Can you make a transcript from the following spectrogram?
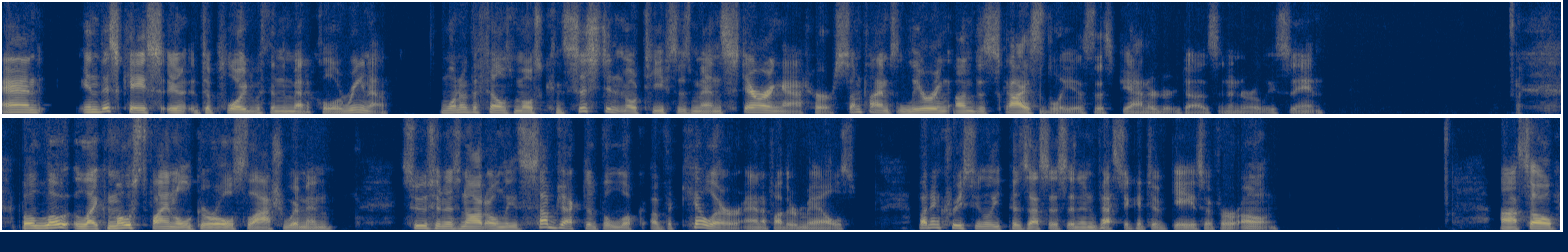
And in this case, uh, deployed within the medical arena. One of the film's most consistent motifs is men staring at her, sometimes leering undisguisedly, as this janitor does in an early scene. But like most final girls slash women, Susan is not only the subject of the look of the killer and of other males, but increasingly possesses an investigative gaze of her own. Uh, so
